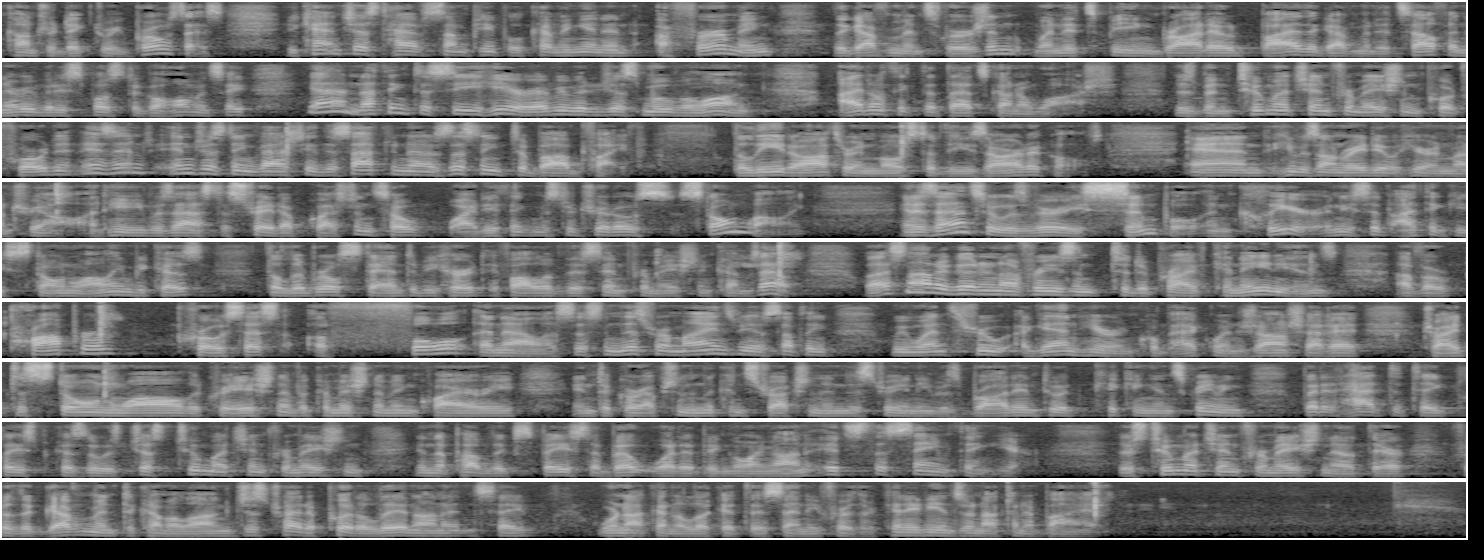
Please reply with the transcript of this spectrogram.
contradictory process. You can't just have some people coming in and affirming the government's version when it's being brought out by the government itself, and everybody's supposed to go home and say, "Yeah, nothing to see here. Everybody just move along." I don't think that that's going to wash. There's been too much information put forward. And it's interesting, Vassy. This afternoon, I was listening to Bob Fife the lead author in most of these articles. And he was on radio here in Montreal, and he was asked a straight up question So, why do you think Mr. Trudeau's stonewalling? And his answer was very simple and clear. And he said, I think he's stonewalling because the Liberals stand to be hurt if all of this information comes out. Well, that's not a good enough reason to deprive Canadians of a proper process of full analysis. And this reminds me of something we went through again here in Quebec when Jean Charest tried to stonewall the creation of a commission of inquiry into corruption in the construction industry, and he was brought into it kicking and screaming. But it had to take place because there was just too much information in the public space about what had been going on. It's the same thing here. There's too much information out there for the government to come along, just try to put a lid on it and say, we're not going to look at this any further. Canadians are not going to buy it.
